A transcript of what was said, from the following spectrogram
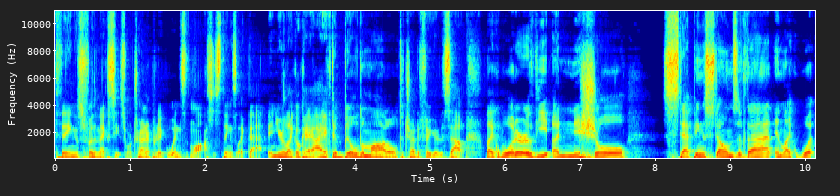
things for the next season. We're trying to predict wins and losses, things like that. And you're like, okay, I have to build a model to try to figure this out. Like, what are the initial stepping stones of that and like what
